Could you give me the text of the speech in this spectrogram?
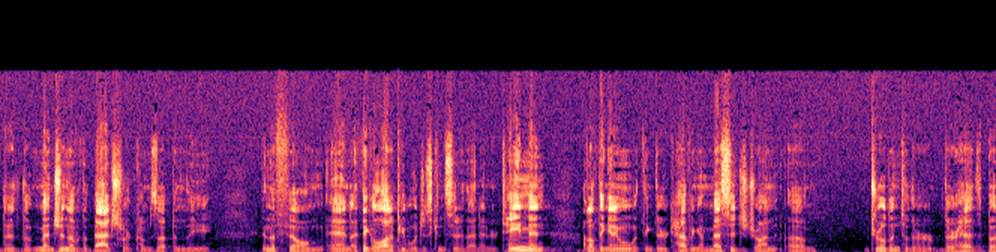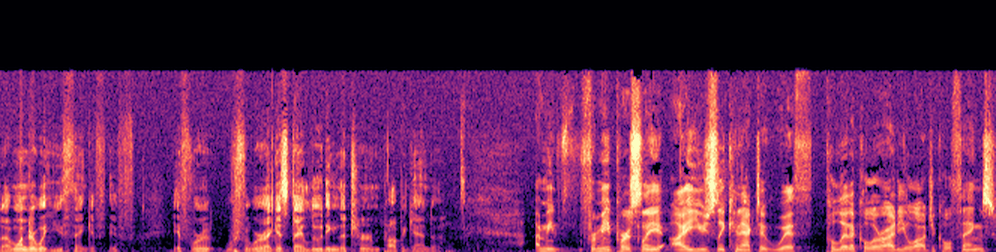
the, mention of The Bachelor comes up in the in the film, and I think a lot of people would just consider that entertainment. I don't think anyone would think they're having a message drawn um, drilled into their, their heads. But I wonder what you think if if if we're if we're I guess diluting the term propaganda. I mean, for me personally, I usually connect it with political or ideological things.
